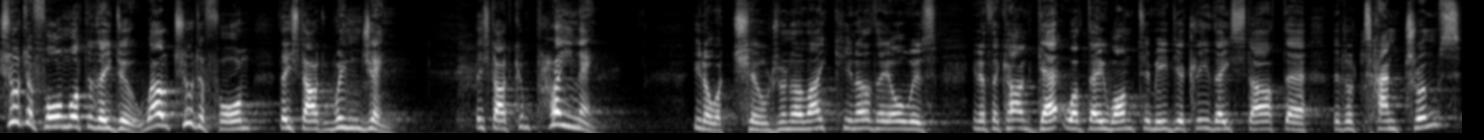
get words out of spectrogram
true to form, what do they do? Well, true to form, they start whinging, they start complaining. You know what children are like, you know, they always you know, if they can't get what they want immediately, they start their little tantrums.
